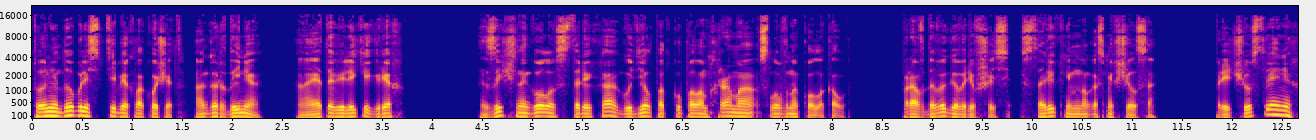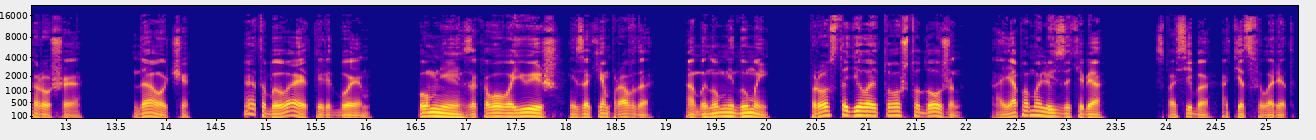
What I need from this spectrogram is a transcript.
То не доблесть в тебе клокочет, а гордыня, а это великий грех. Зычный голос старика гудел под куполом храма, словно колокол. Правда, выговорившись, старик немного смягчился. «Предчувствие нехорошее?» «Да, отче. Это бывает перед боем. Помни, за кого воюешь и за кем правда. Об ином не думай. Просто делай то, что должен, а я помолюсь за тебя. Спасибо, отец Филарет».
